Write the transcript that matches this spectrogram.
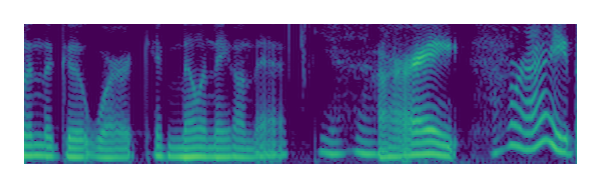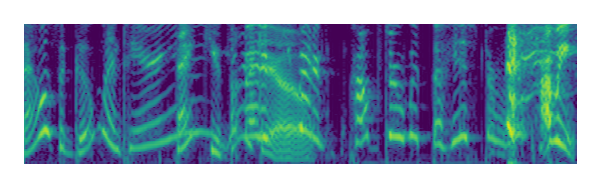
doing the good work and melinate on that. Yes. All right. All right. That was a good one, Terry. Thank you, You thank better, you. better prompt her with the history. I mean,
